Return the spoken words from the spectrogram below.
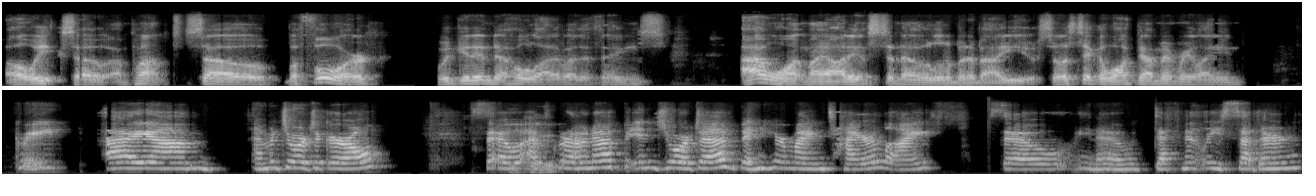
all week, so I'm pumped. So before we get into a whole lot of other things, I want my audience to know a little bit about you. So let's take a walk down memory lane. Great. I um I'm a Georgia girl. So okay. I've grown up in Georgia. I've been here my entire life. So, you know, definitely Southern.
